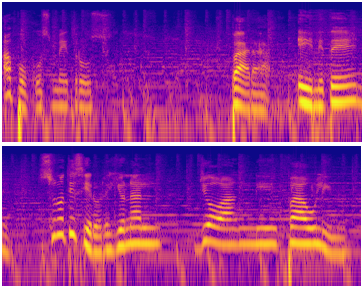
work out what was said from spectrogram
a pocos metros. Para NTN, su noticiero regional, Joanny Paulino.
